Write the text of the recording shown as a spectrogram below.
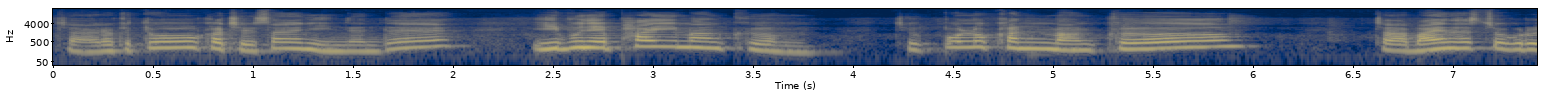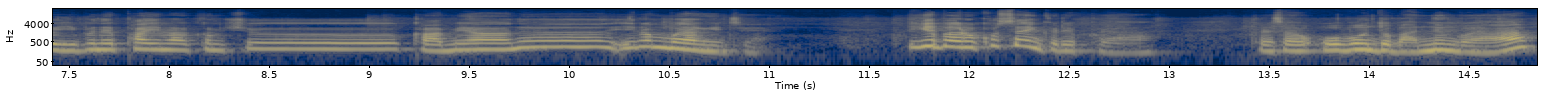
자, 이렇게 똑같이 사인이 있는데, 2분의 파이만큼, 즉, 볼록한 만큼, 자, 마이너스 쪽으로 2분의 파이만큼 쭉 가면은 이런 모양이지. 이게 바로 코사인 그래프야. 그래서 5번도 맞는 거야.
